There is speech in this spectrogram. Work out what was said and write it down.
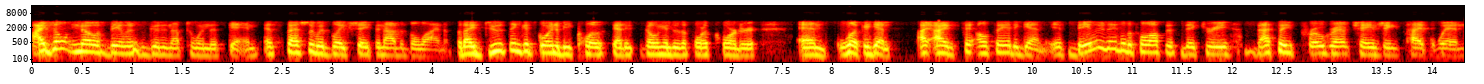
I don't know if Baylor's good enough to win this game, especially with Blake Shapen out of the lineup. But I do think it's going to be close getting, going into the fourth quarter. And look, again, I, I I'll say it again. If Baylor's able to pull off this victory, that's a program-changing type win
